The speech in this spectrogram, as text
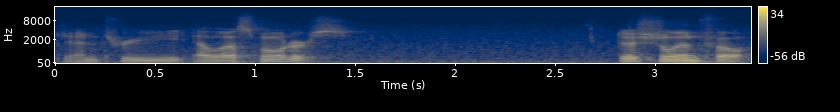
Gen 3 LS motors. Additional info.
